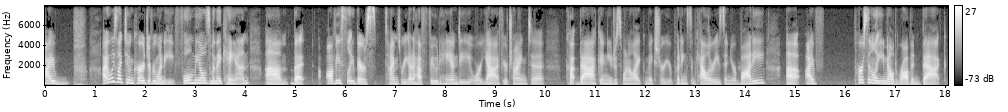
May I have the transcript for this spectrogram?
I I always like to encourage everyone to eat full meals when they can. Um, but obviously there's times where you got to have food handy or yeah, if you're trying to cut back and you just want to like make sure you're putting some calories in your body, uh, I've personally emailed Robin back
